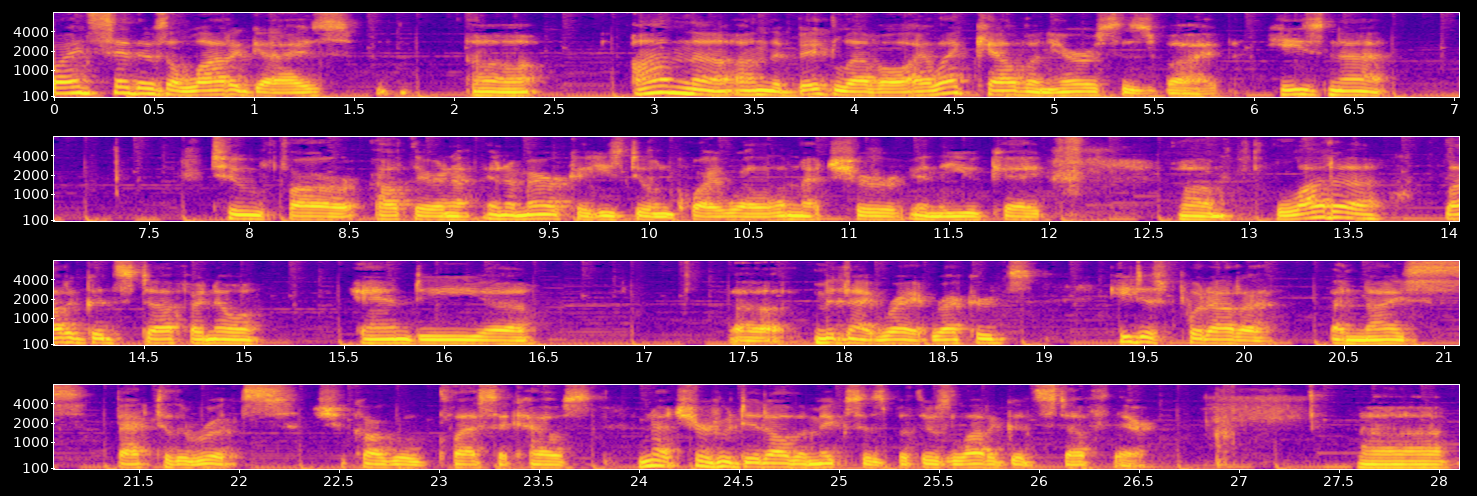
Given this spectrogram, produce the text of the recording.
boy, I'd say there's a lot of guys. Uh, on the on the big level, I like Calvin Harris's vibe. He's not too far out there. In, in America, he's doing quite well. I'm not sure in the UK. Um, a lot of lot of good stuff. I know Andy uh, uh, Midnight Riot Records. He just put out a a nice Back to the Roots Chicago classic house. I'm not sure who did all the mixes, but there's a lot of good stuff there. Uh,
